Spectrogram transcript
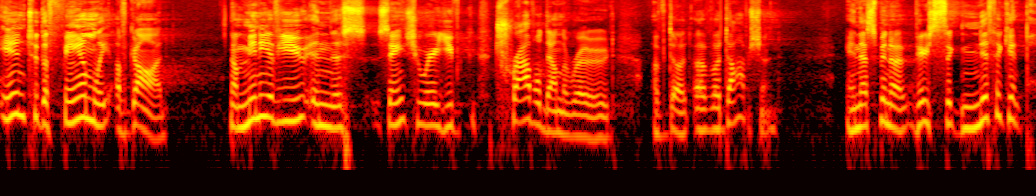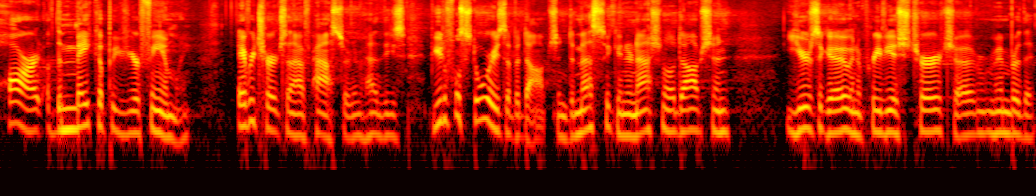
into the family of God. Now, many of you in this sanctuary, you've traveled down the road of, of adoption. And that's been a very significant part of the makeup of your family. Every church that I've pastored have had these beautiful stories of adoption, domestic, international adoption years ago in a previous church. I remember the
